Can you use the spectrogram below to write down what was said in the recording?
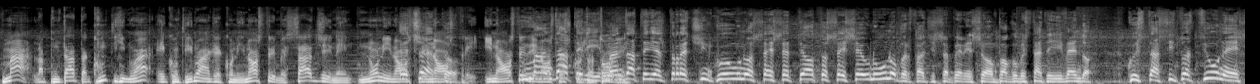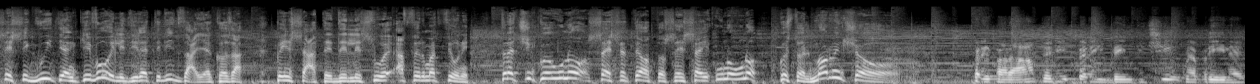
ma la puntata continua e continua anche con i nostri messaggi, non i nostri, eh certo. nostri, i nostri mandateli, nostri mandateli al 351 678 6611 per farci sapere insomma un po' come state vivendo questa situazione e se seguite anche voi le dirette di Zaia cosa pensate delle sue affermazioni 351 678 6611 questo è il Morning Show preparatevi per il 25 aprile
